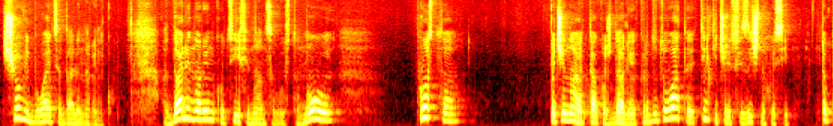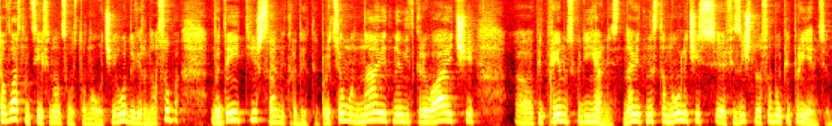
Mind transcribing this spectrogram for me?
Що відбувається далі на ринку? А далі на ринку ці фінансові установи просто починають також далі кредитувати тільки через фізичних осіб. Тобто, власник цієї фінансової установи чи його довірена особа видає ті ж самі кредити. При цьому навіть не відкриваючи підприємницьку діяльність, навіть не становлячись е, фізичною особою підприємцем.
